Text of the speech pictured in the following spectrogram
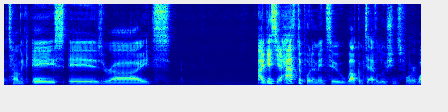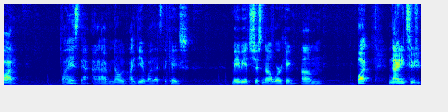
Atomic ace is right I guess you have to put him into Welcome to Evolutions for it. Why? Why is that? I have no idea why that's the case. Maybe it's just not working. Um, but 92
